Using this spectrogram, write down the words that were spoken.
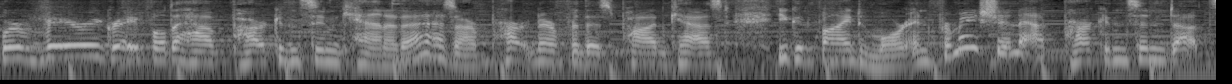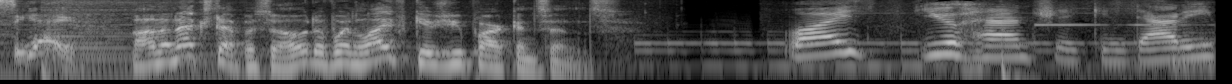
we're very grateful to have Parkinson Canada as our partner for this podcast. You can find more information at parkinson.ca. on the next episode of When Life Gives You Parkinson's. Why is your hand shaking, Daddy?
